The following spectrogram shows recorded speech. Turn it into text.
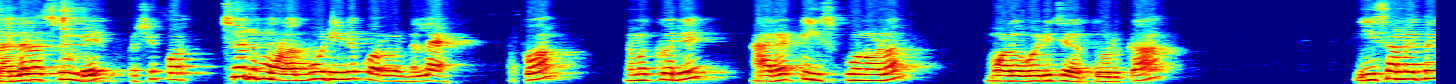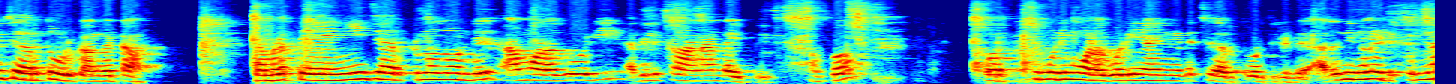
നല്ല രസമുണ്ട്. പക്ഷെ കുറച്ചൊരു മുളക് പൊടിയുടെ കുറവുണ്ട് അല്ലേ അപ്പോൾ നമുക്കൊരു അര ടീസ്പൂണോളം മുളക് പൊടി ചേർത്ത് കൊടുക്കാം. ഈ സമയത്തും ചേർത്ത് കൊടുക്കാം കേട്ടോ. നമ്മൾ തേങ്ങയും ചേർക്കുന്നത് കൊണ്ട് ആ മുളക് പൊടി അതിൽ കാണാണ്ടായിപ്പോയി അപ്പോൾ കുറച്ചും കൂടി മുളക് പൊടി ഞാൻ ഇങ്ങോട്ട് ചേർത്ത് കൊടുത്തിട്ടുണ്ട്. അത് നിങ്ങൾ എടുക്കുന്ന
